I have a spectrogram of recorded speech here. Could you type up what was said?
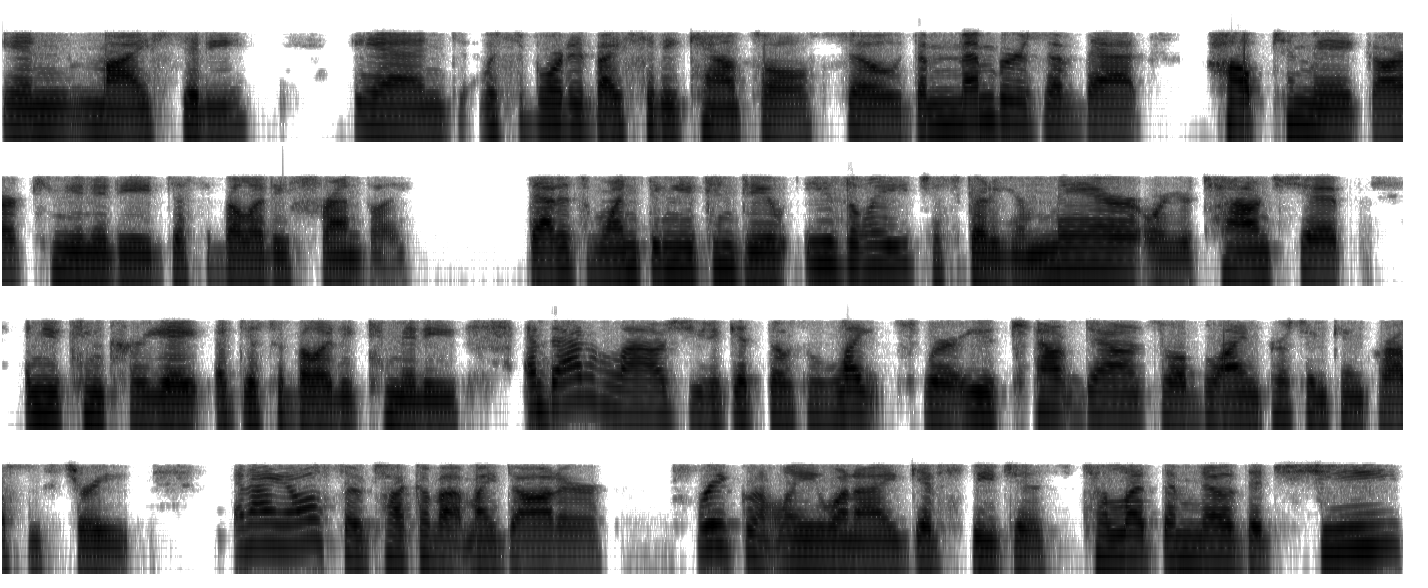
in my city and was supported by city council. So the members of that help to make our community disability friendly. That is one thing you can do easily. Just go to your mayor or your township and you can create a disability committee. And that allows you to get those lights where you count down so a blind person can cross the street. And I also talk about my daughter frequently when I give speeches to let them know that she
